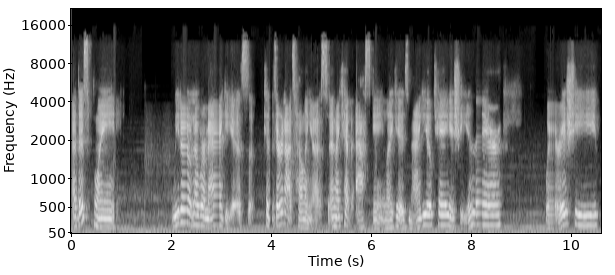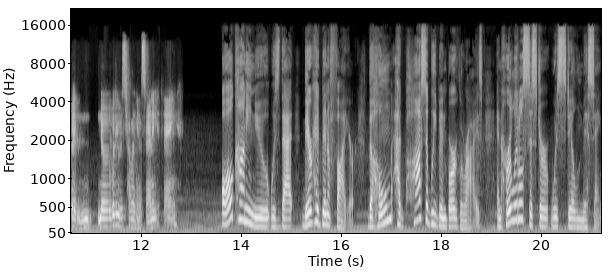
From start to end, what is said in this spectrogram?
at this point, we don't know where Maggie is because they're not telling us. And I kept asking, like, is Maggie okay? Is she in there? Where is she? But nobody was telling us anything. All Connie knew was that there had been a fire, the home had possibly been burglarized, and her little sister was still missing.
